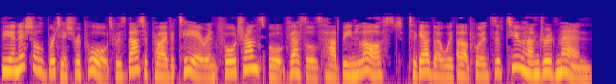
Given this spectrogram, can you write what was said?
The initial British report was that a privateer and four transport vessels had been lost, together with upwards of 200 men.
